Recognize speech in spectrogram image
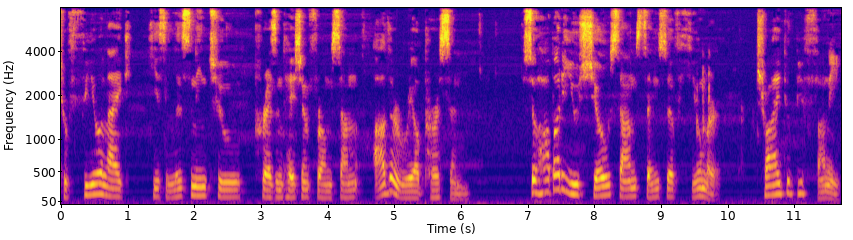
to feel like he's listening to presentation from some other real person. So how about you show some sense of humor? Try to be funny.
